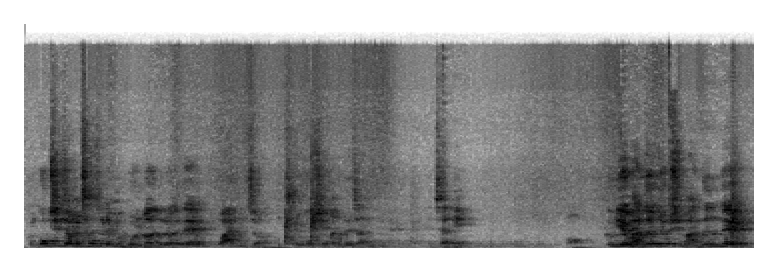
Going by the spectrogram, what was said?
그럼 꼭지점을 찾으려면 뭘 만들어야 돼? 완전 제곱식 만들자는 거야 괜찮니? 어 그럼 얘 완전 제곱식 만드는데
